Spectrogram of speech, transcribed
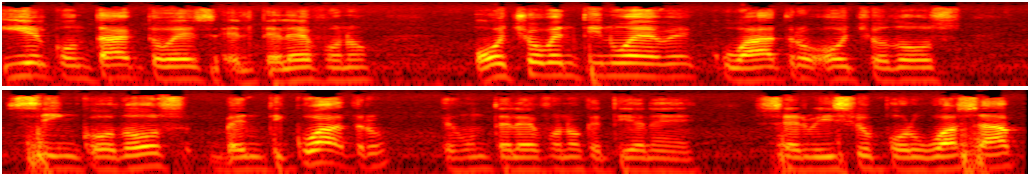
Y el contacto es el teléfono 829-482-5224. Es un teléfono que tiene servicio por WhatsApp.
